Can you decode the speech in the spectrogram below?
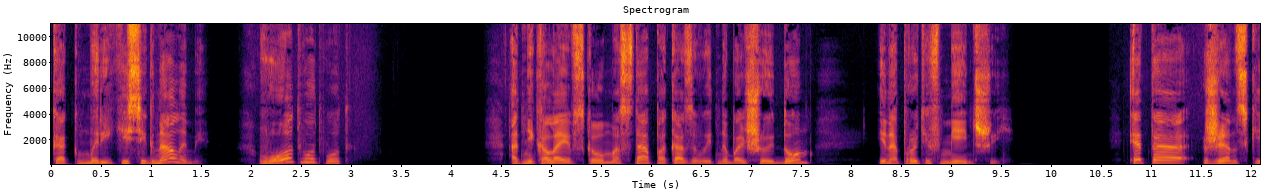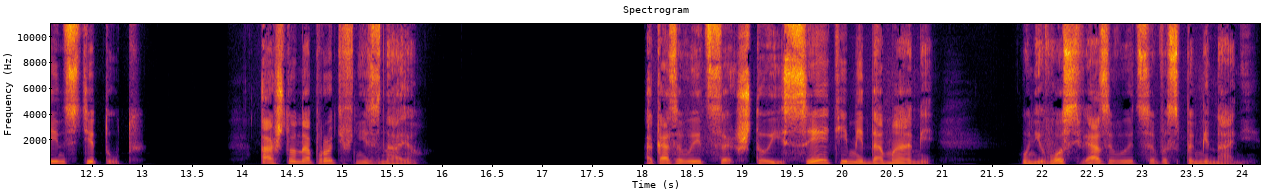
как моряки сигналами? Вот-вот-вот. От Николаевского моста показывает на большой дом и напротив меньший. Это женский институт. А что напротив, не знаю. Оказывается, что и с этими домами у него связываются воспоминания.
